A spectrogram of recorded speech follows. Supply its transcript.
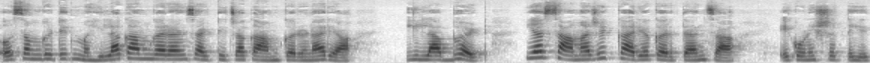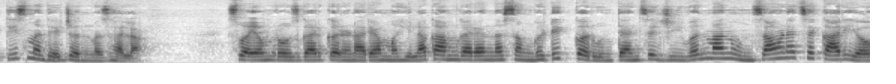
असंघटित महिला कामगारांसाठीच्या काम करणाऱ्या इला भट या सामाजिक कार्यकर्त्यांचा एकोणीसशे तेहतीसमध्ये जन्म झाला. स्वयंरोजगार करणाऱ्या महिला कामगारांना संघटित करून त्यांचे जीवनमान उंचावण्याचे कार्य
